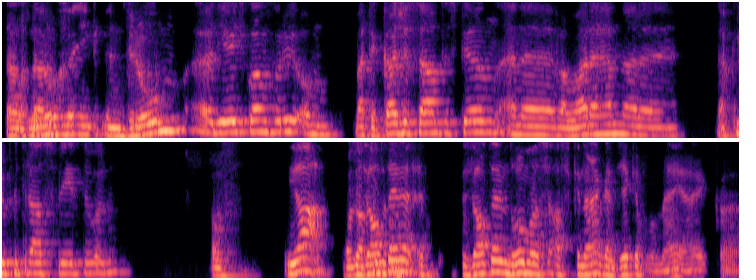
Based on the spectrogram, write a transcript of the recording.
Dat Was is dat ook een, een droom eh, die uitkwam voor u om met de Kastje samen te spelen en eh, van Waregem naar, eh naar club getransfereerd te worden? Of Ja, was het dat is, toen altijd, nog- het is altijd een droom als, als knaak en zeker voor mij. Hè. Ik, eh,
